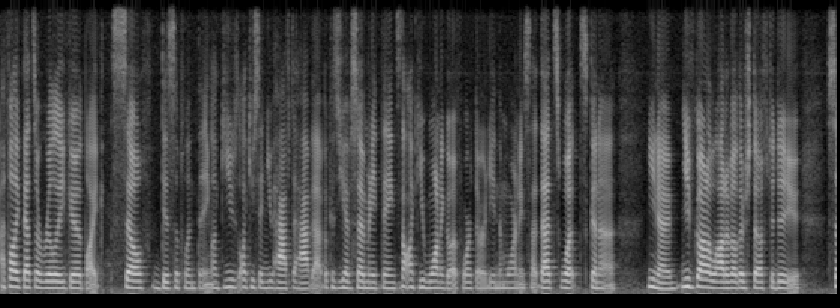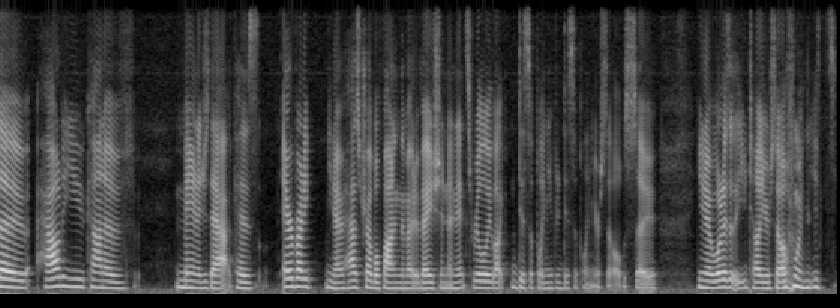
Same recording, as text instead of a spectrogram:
I feel like that's a really good like self discipline thing. Like you, like you said, you have to have that because you have so many things. It's not like you want to go at 4:30 in the morning. So that's what's gonna. You know, you've got a lot of other stuff to do. So how do you kind of manage that because everybody you know has trouble finding the motivation and it's really like discipline you have to discipline yourselves so you know what is it that you tell yourself when it's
